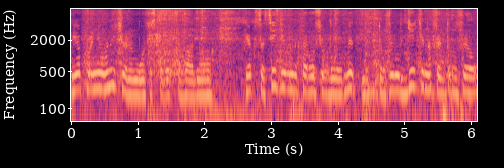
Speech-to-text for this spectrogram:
Я про нього нічого не можу сказати гарного. Як сусіді вони хороші були, ми дружили, діти наші дружили.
